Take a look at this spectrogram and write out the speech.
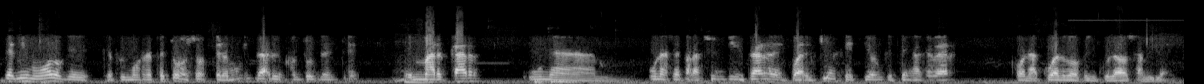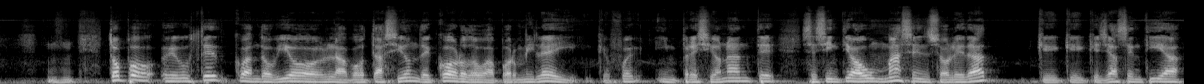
del mismo modo que, fuimos respetuosos, pero muy claros y contundentes en marcar una, una separación bien clara de cualquier gestión que tenga que ver con acuerdos vinculados a mi ley. Topo, eh, usted cuando vio la votación de Córdoba por mi ley, que fue impresionante, ¿se sintió aún más en soledad que, ya sentía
